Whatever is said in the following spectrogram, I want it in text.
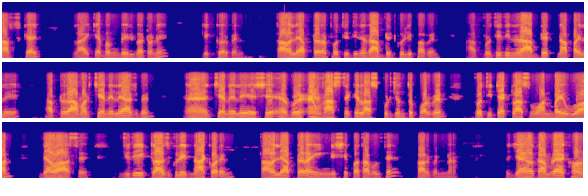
সাবস্ক্রাইব লাইক এবং বেল বাটনে ক্লিক করবেন, তাহলে আপনারা প্রতিদিনের আপডেটগুলি পাবেন। আর প্রতিদিনের আপডেট না পাইলে আপনারা আমার চ্যানেলে আসবেন চ্যানেলে এসে এরপরে ফার্স্ট থেকে লাস্ট পর্যন্ত পড়বেন। প্রতিটা ক্লাস ওয়ান বাই ওয়ান দেওয়া আছে। যদি এই ক্লাসগুলি না করেন, তাহলে আপনারা ইংলিশে কথা বলতে পারবেন না। যাই হোক, আমরা এখন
